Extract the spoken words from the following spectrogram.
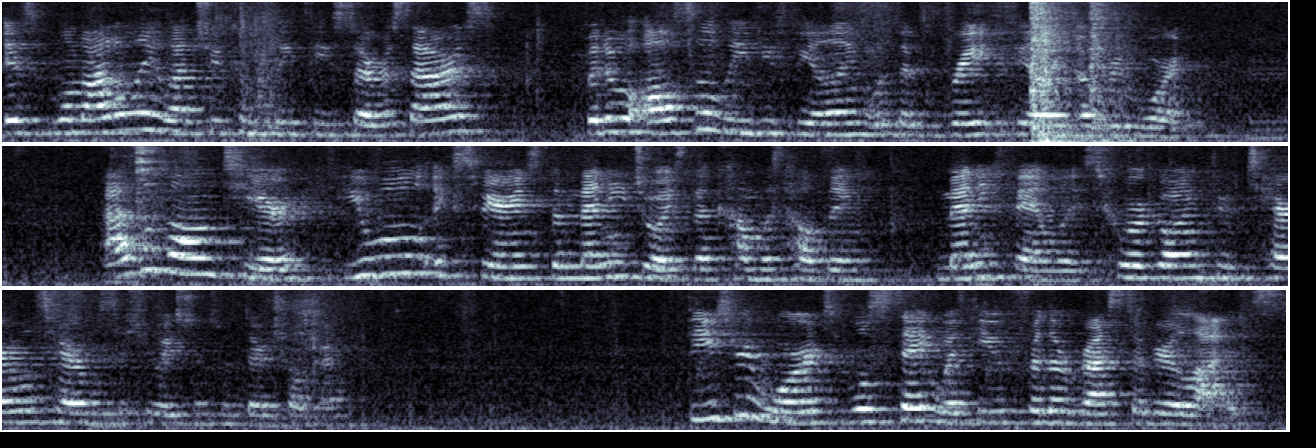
is, will not only let you complete these service hours, but it will also leave you feeling with a great feeling of reward. As a volunteer, you will experience the many joys that come with helping many families who are going through terrible, terrible situations with their children. These rewards will stay with you for the rest of your lives.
